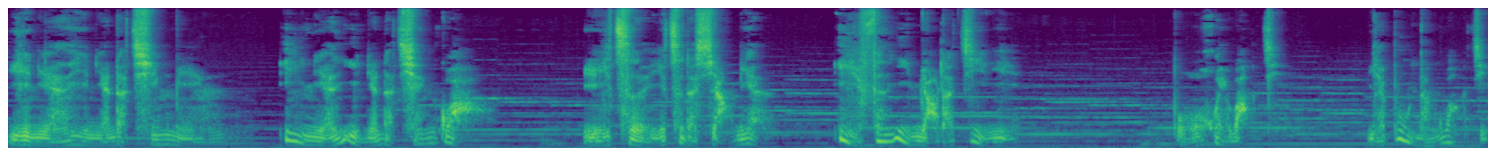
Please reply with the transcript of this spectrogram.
一年一年的清明，年一年的牵挂，一次一次的想念，一分一秒的记忆，不会忘记，也不能忘记。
